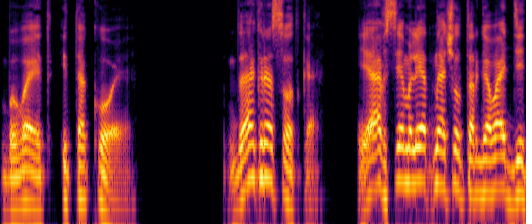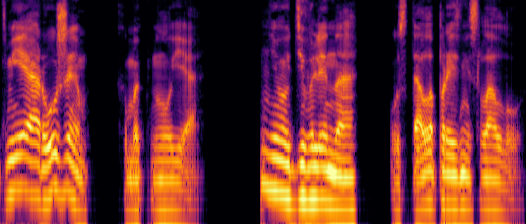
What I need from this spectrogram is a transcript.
бывает и такое? «Да, красотка, я в семь лет начал торговать детьми и оружием», — хмыкнул я. «Не удивлена», — устало произнесла Лу.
